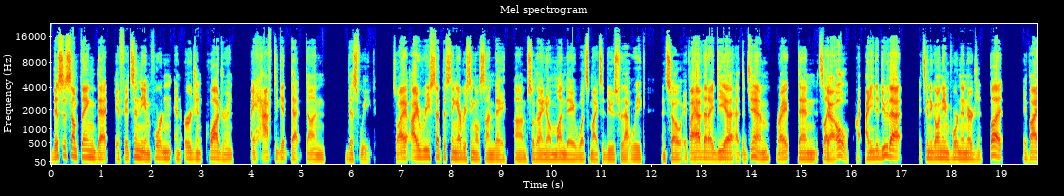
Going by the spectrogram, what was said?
this is something that if it's in the important and urgent quadrant, I have to get that done this week. So I, I reset this thing every single Sunday um, so that I know Monday what's my to dos for that week. And so if I have that idea at the gym, right, then it's like, yeah. oh, I, I need to do that. It's going to go in the important and urgent. But if I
